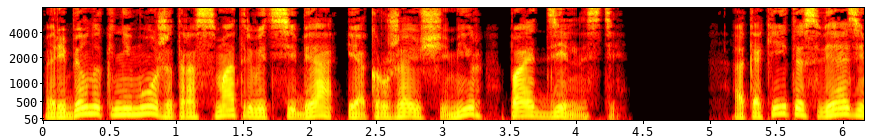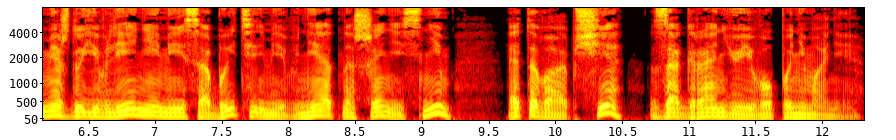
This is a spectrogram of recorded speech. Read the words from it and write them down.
Ребенок не может рассматривать себя и окружающий мир по отдельности а какие-то связи между явлениями и событиями вне отношений с ним — это вообще за гранью его понимания.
